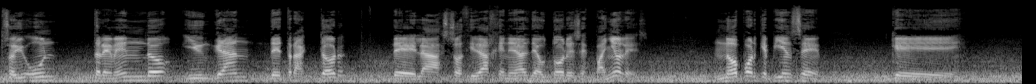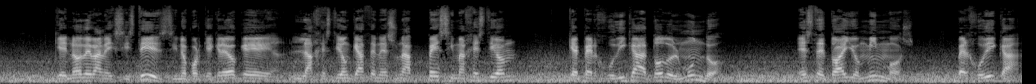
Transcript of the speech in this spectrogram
Soy un tremendo y un gran detractor de la Sociedad General de Autores Españoles. No porque piense que, que no deban existir, sino porque creo que la gestión que hacen es una pésima gestión que perjudica a todo el mundo, excepto a ellos mismos. Perjudica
